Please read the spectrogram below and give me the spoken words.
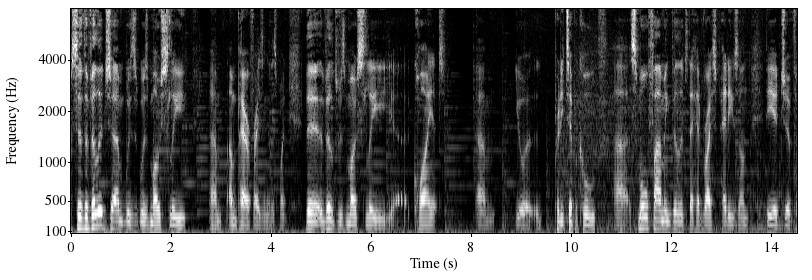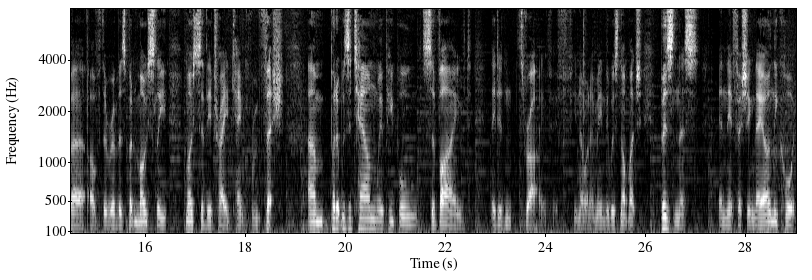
So the village um, was was mostly. Um, I'm paraphrasing at this point. The, the village was mostly uh, quiet. Um, your pretty typical uh, small farming village. They had rice paddies on the edge of uh, of the rivers, but mostly most of their trade came from fish. Um, but it was a town where people survived. They didn't thrive, if you know what I mean. There was not much business in their fishing. They only caught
